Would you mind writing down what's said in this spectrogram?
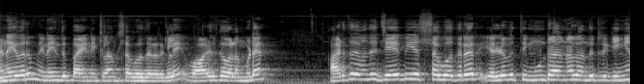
அனைவரும் இணைந்து பயணிக்கலாம் சகோதரர்களே. வாழ்க வளமுடன். அடுத்தது வந்து ஜேபிஎஸ் சகோதரர் எழுபத்தி மூன்றாவது நாள் வந்துட்டு இருக்கீங்க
